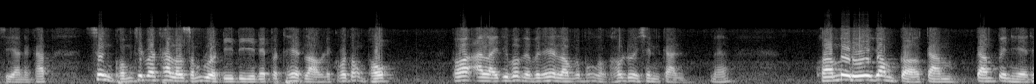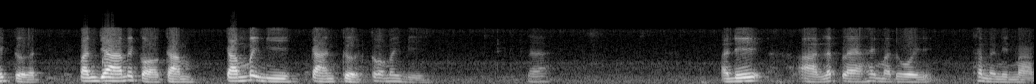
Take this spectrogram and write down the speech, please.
เซียนะครับ ซึ่งผมคิดว่าถ้าเราสำรวจดีๆ ในประเทศเราเนี่ยก็ต้องพบ เพราะอะไรที่พบในประเทศเราก็พบของเขาด้วยเช่นกันนะความไม่รู้ย่อมก่อกรรม กรรมเป็นเหตุให้เกิด ปัญญาไม่ก่อกรรม กรรมไม่มีการเกิดก็ไม่มีนะอันนี้อ่านและแปลให้มาโดยท่านอนินมาน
